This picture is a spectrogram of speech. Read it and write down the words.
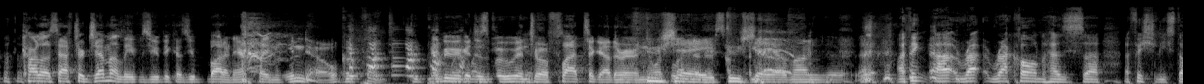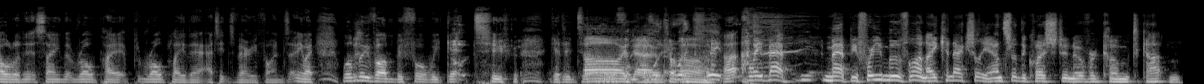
Carlos, after Gemma leaves you because you bought an airplane window, Good point. Good point. maybe we could just move into a flat together in North London. or something. Armando. I think uh, Ra- Racon has uh, officially stolen it, saying that role play role play there at its very finest. Anyway, we'll move on before we get to get into. Oh, the I know. controversy. Wait, wait, wait, Matt. Matt, before you move on, I can actually answer the question over combed cotton.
